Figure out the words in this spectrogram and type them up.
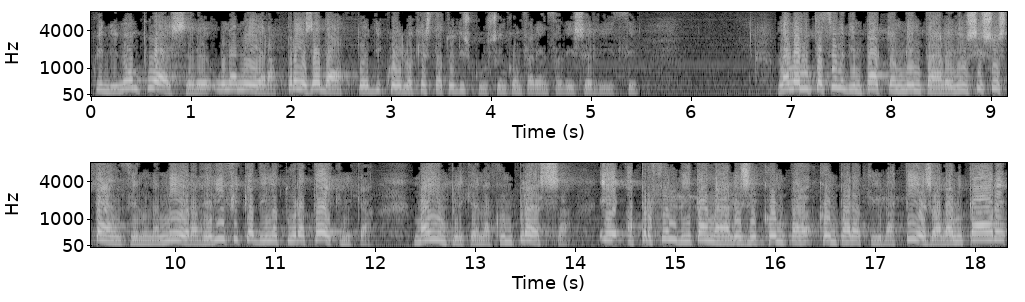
Quindi non può essere una mera presa d'atto di quello che è stato discusso in conferenza dei servizi. La valutazione di impatto ambientale non si sostanzia in una mera verifica di natura tecnica, ma implica una complessa e approfondita analisi comparativa tesa a valutare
